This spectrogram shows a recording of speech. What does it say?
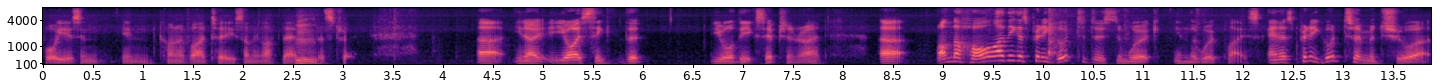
four years in, in kind of IT, something like that. Mm. That's true. Uh, you know, you always think that you're the exception, right? Uh, on the whole, I think it's pretty good to do some work in the workplace, and it's pretty good to mature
